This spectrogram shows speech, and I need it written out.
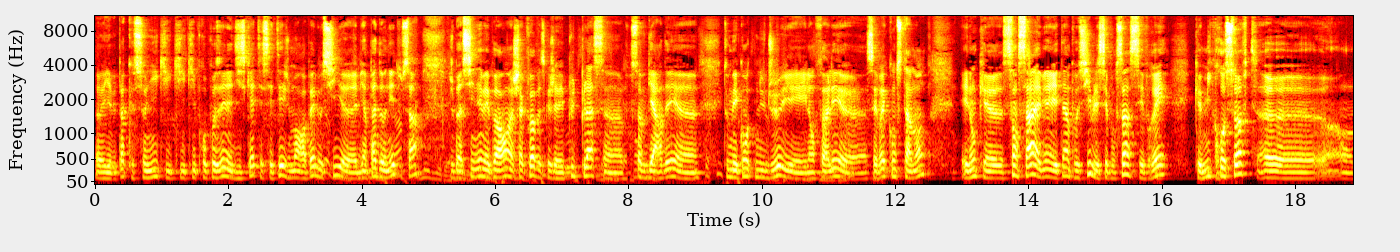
il n'y avait pas que Sony qui, proposait les disquettes et c'était, je m'en rappelle aussi, eh bien pas donné tout ça. Je bassinais mes parents à chaque fois parce que j'avais plus de place pour sauvegarder tous mes contenus de jeu et il en fallait, c'est vrai, constamment. Et donc sans ça, eh bien, il était impossible et c'est pour ça, c'est vrai que Microsoft, euh, on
